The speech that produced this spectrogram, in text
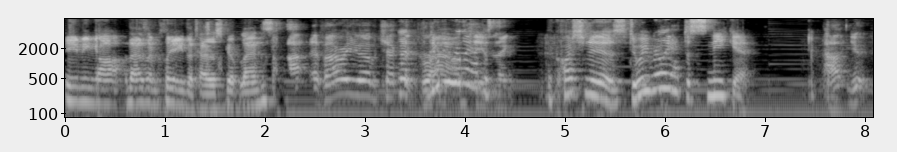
aiming off, as I'm cleaning the telescope lens. Uh, if I were you, I would check the ground. Do we really have to- they- The question is, do we really have to sneak in? How, you,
